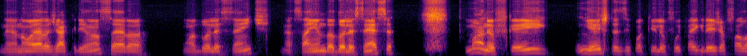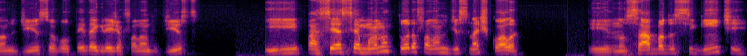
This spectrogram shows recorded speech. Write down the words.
né, não era já criança, era um adolescente, né, saindo da adolescência. Mano, eu fiquei em êxtase com aquilo. Eu fui para a igreja falando disso, eu voltei da igreja falando disso e passei a semana toda falando disso na escola. E no sábado seguinte,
